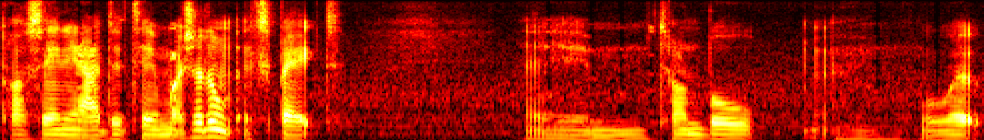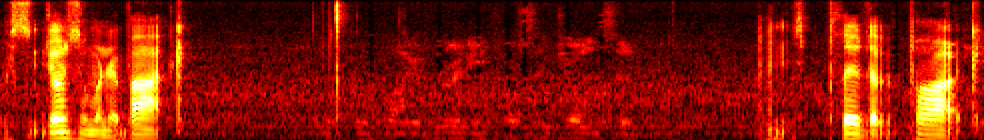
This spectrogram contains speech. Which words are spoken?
Plus any added time, which I don't expect. Um, Turnbull, um, well, Johnson won it back. And it's played at the park.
